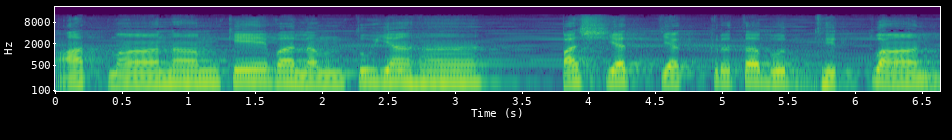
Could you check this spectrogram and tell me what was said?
आत्मानं केवलं तु यः। पश्यत्यकृतबुद्धित्वान्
